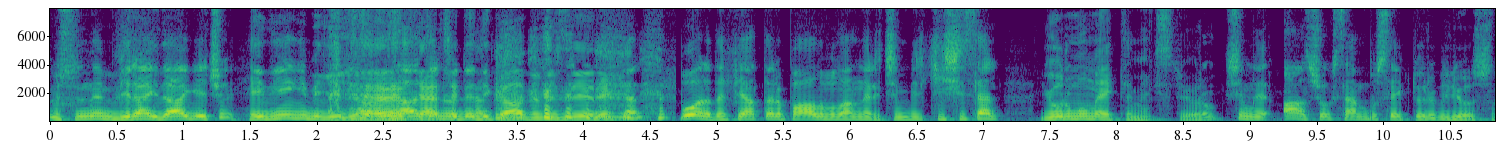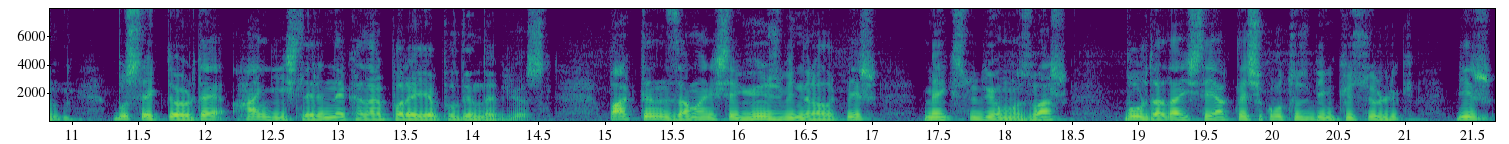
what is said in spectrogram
Üstünden bir ay daha geçiyor. Hediye gibi geliyor abi. Evet, Zaten gerçekten. ödedik abi biz diyerekten. Bu arada fiyatları pahalı bulanlar için bir kişisel yorumumu eklemek istiyorum. Şimdi az çok sen bu sektörü biliyorsun. Bu sektörde hangi işlerin ne kadar paraya yapıldığını da biliyorsun. Baktığınız zaman işte 100 bin liralık bir Mac stüdyomuz var. Burada da işte yaklaşık 30 bin küsürlük bir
